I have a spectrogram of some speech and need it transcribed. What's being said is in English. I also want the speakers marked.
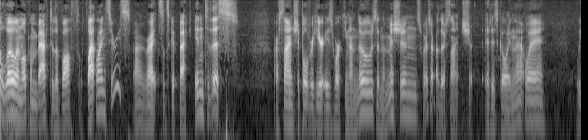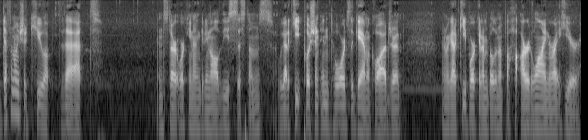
Speaker 1: Hello and welcome back to the Voth Flatline series. Alright, so let's get back into this. Our science ship over here is working on those and the missions. Where's our other science ship? It is going that way. We definitely should queue up that and start working on getting all of these systems. We gotta keep pushing in towards the Gamma Quadrant and we gotta keep working on building up a hard line right here.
